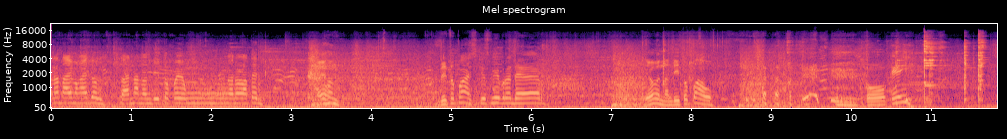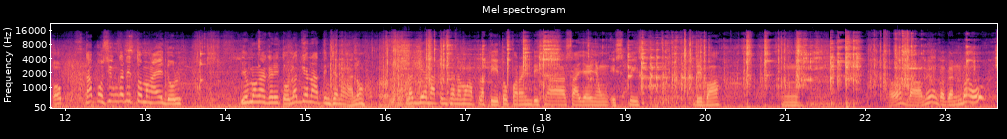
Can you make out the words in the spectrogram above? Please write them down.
na tayo mga idol. Sana nandito pa yung ano natin. Ayun. Dito pa, excuse me brother. Yun, nandito pa oh. okay. Op, tapos yung ganito mga idol, yung mga ganito, lagyan natin siya ng ano? Lagyan natin siya ng mga platito para hindi siya sayang yung space. 'Di ba? Mm. Oh, dami, ang kaganda oh.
